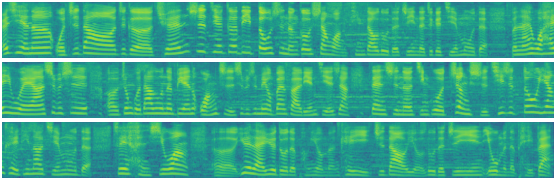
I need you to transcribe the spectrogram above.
而且呢，我知道，这个全世界各地都是能够上网听到路德之音的这个节节。目的本来我还以为啊，是不是呃中国大陆那边网址是不是没有办法连接上？但是呢，经过证实，其实都一样可以听到节目的。所以很希望呃越来越多的朋友们可以知道有路的知音，有我们的陪伴。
